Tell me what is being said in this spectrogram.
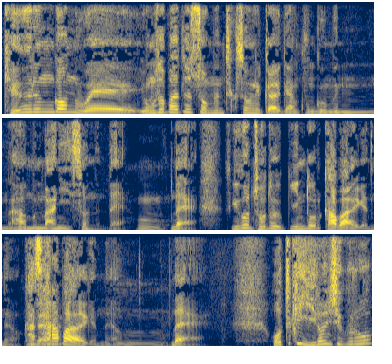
게으른 건 왜 용서받을 수 없는 특성일까에 대한 궁금함은 많이 있었는데. 음. 네. 이건 저도 인도를 가봐야 알겠네요. 가 네. 살아봐야 알겠네요. 네. 어떻게 이런 식으로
